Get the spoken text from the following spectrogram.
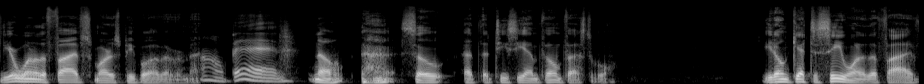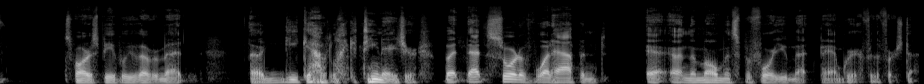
You're one of the five smartest people I've ever met. Oh, Ben. No. so at the TCM Film Festival, you don't get to see one of the five smartest people you've ever met uh, geek out like a teenager. But that's sort of what happened uh, in the moments before you met Pam Grier for the first time.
